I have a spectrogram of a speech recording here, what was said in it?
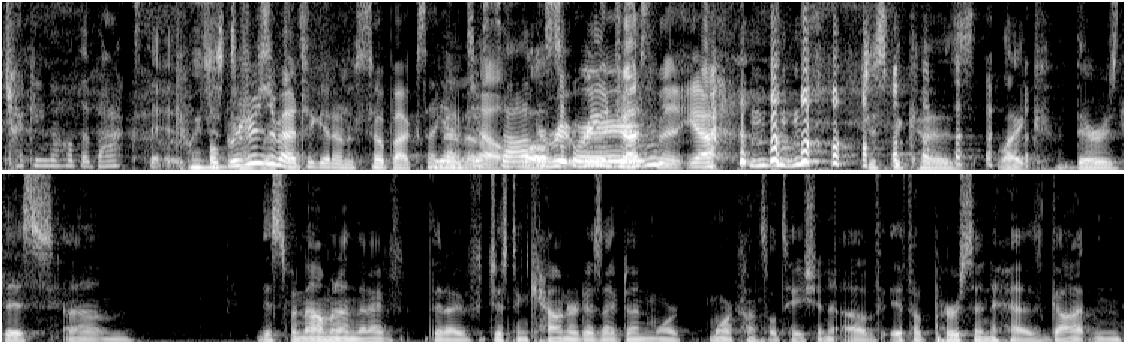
checking all the boxes. Can we Oh, just talk Bridger's about about this? to get on a soapbox. I Yeah, can just tell. saw the Re- squirm. readjustment, yeah. just because like there's this um this phenomenon that I've that I've just encountered as I've done more more consultation of if a person has gotten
